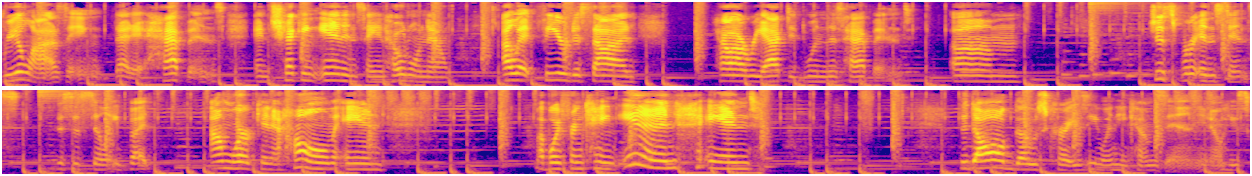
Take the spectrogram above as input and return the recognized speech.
realizing that it happens and checking in and saying, hold on now, I let fear decide how I reacted when this happened. Um, just for instance, this is silly, but I'm working at home and my boyfriend came in and the dog goes crazy when he comes in. You know, he's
